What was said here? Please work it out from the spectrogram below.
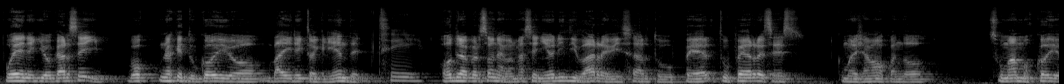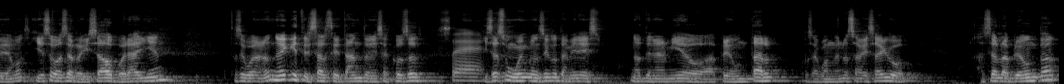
pueden equivocarse y vos no es que tu código va directo al cliente. Sí. Otra persona con más seniority va a revisar tus, PR, tus PRs, es como le llamamos cuando sumamos código, digamos, y eso va a ser revisado por alguien. Entonces, bueno, no, no hay que estresarse tanto en esas cosas. Sí. Quizás un buen consejo también es no tener miedo a preguntar, o sea, cuando no sabes algo, hacer la pregunta.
